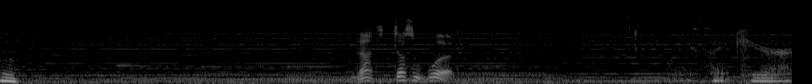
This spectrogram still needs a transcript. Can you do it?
Hmm. That doesn't work. Let me think here.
